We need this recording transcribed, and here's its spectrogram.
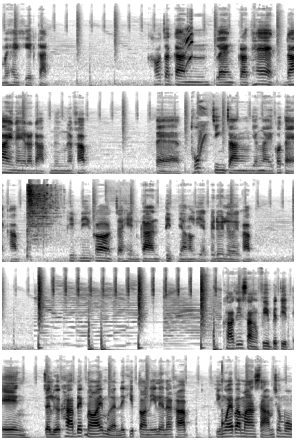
ไม่ให้เคสกัด เขาจะกันแรงกระแทกได้ในระดับหนึ่งนะครับ แต่ทุบจริงจังยังไงก็แตกครับ คลิปนี้ก็จะเห็นการติดอย่างละเอียดไปด้วยเลยครับคราที่สั่งฟิล์มไปติดเอง จะเหลือคราบเล็กน้อยเหมือนในคลิปตอนนี้เลยนะครับ ทิ้งไว้ประมาณ 3 ชั่วโมง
